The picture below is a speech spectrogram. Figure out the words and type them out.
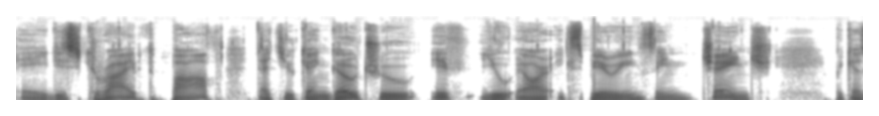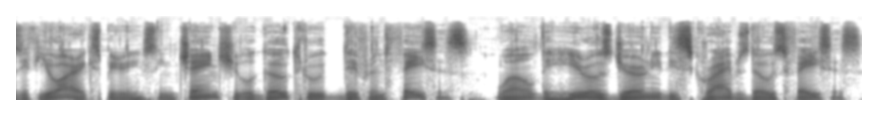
a described path that you can go through if you are experiencing change. Because if you are experiencing change, you will go through different phases. Well, the hero's journey describes those phases.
